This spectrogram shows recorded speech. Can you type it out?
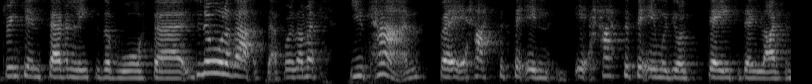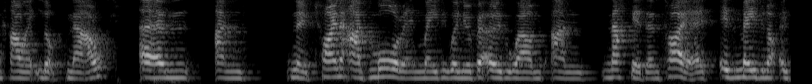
drinking seven liters of water, do you know all of that stuff? Whereas I'm like, you can, but it has to fit in, it has to fit in with your day-to-day life and how it looks now. Um, and you know, trying to add more in maybe when you're a bit overwhelmed and knackered and tired is maybe not is,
